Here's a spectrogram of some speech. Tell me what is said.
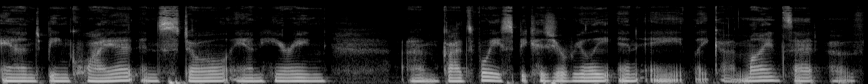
and being quiet and still and hearing um, God's voice because you're really in a like a mindset of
